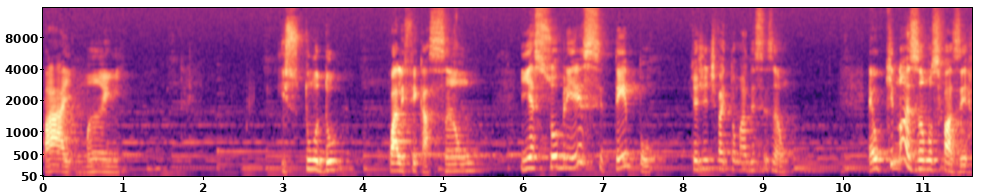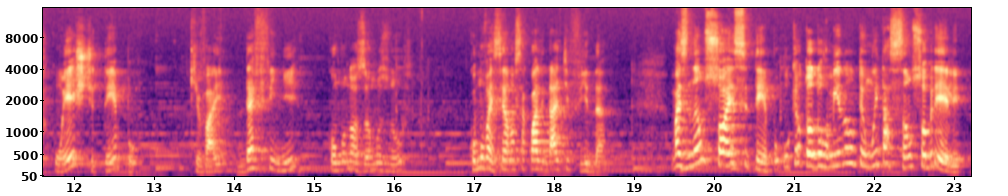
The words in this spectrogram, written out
pai, mãe, estudo, qualificação. E é sobre esse tempo que a gente vai tomar a decisão. É o que nós vamos fazer com este tempo que vai definir como nós vamos nos como vai ser a nossa qualidade de vida. Mas não só esse tempo. O que eu estou dormindo eu não tenho muita ação sobre ele.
